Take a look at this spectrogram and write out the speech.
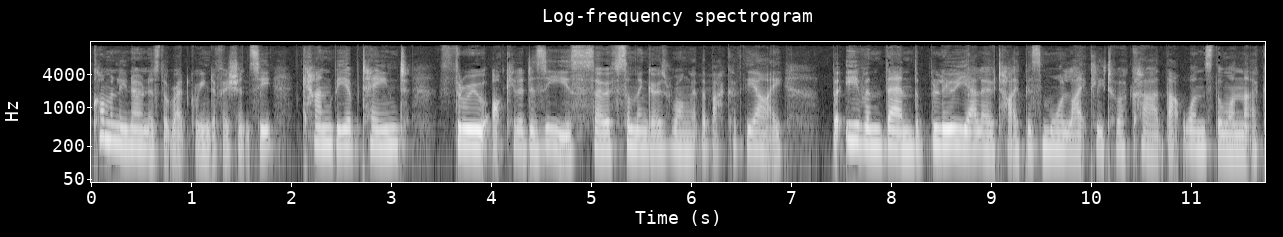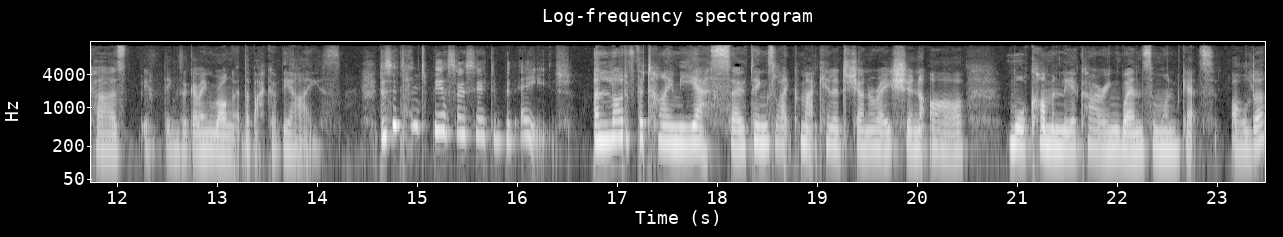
commonly known as the red green deficiency, can be obtained through ocular disease. So, if something goes wrong at the back of the eye, but even then, the blue yellow type is more likely to occur. That one's the one that occurs if things are going wrong at the back of the eyes. Does it tend to be associated with age? A lot of the time, yes. So things like macular degeneration are more commonly occurring when someone gets older.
